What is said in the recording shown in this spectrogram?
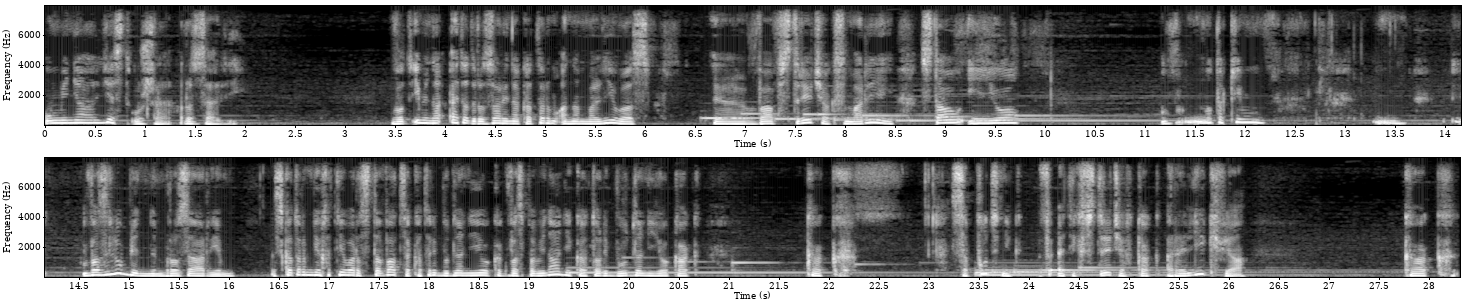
у меня есть уже розарий. Вот именно этот розарий, на котором она молилась во встречах с Марией, стал ее ну, таким возлюбленным розарием, с которым не хотела расставаться, который был для нее как воспоминание, который был для нее как, как сопутник в этих встречах, как реликвия, как,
